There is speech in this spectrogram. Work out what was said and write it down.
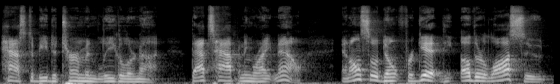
has to be determined legal or not. That's happening right now. And also, don't forget the other lawsuit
